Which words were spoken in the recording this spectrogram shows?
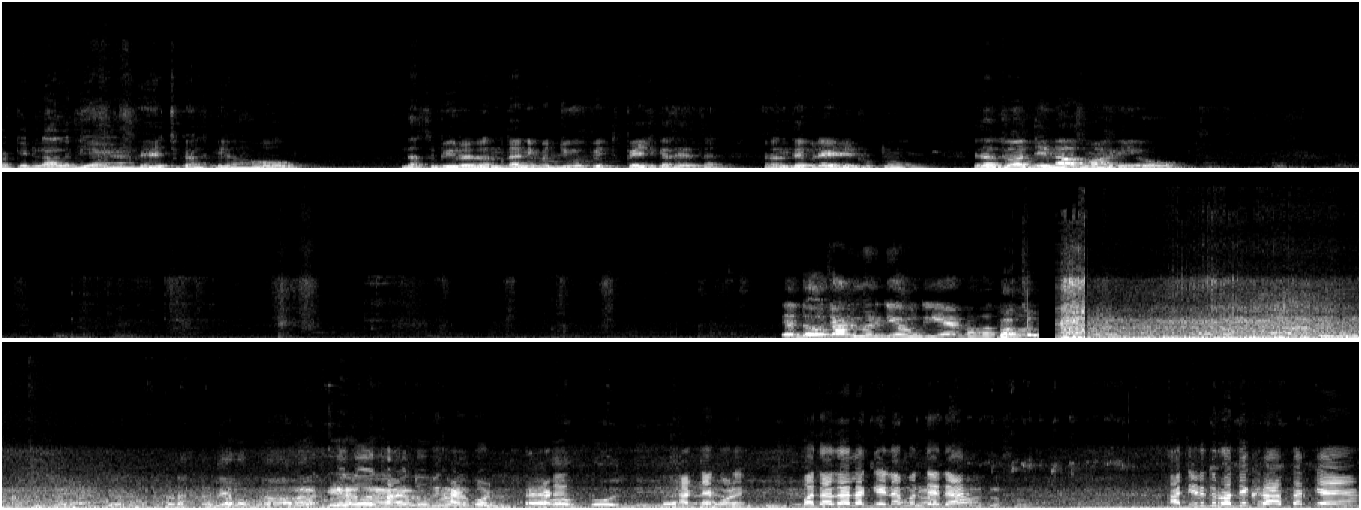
ਆ ਕਿੱਲਾ ਲੱਗਿਆ ਹੋਇਆ? ਪੇਚ ਕਸ ਕੇ ਆਹੋ। ਦੱਸ ਵੀ ਉਹ ਰੰਦਾ ਨਹੀਂ ਵੱਜੂਗਾ ਪਿੱਤ ਪੇਚ ਕਸੇ ਤੇ। ਰੰਦੇ ਭਲੇ ਨਹੀਂ ਟੁੱਟੂਗੇ ਇਹਦਾ ਦਰਵਾਜੇ ਨਾਸ ਮਾਰ ਗਈ ਉਹ। ਇਹ 2-4 ਮਿੰਟ ਦੀ ਆਉਂਦੀ ਹੈ ਬਹੁਤ ਬਸ। ਦੋ ਖੜ ਤੂੰ ਵੀ ਖੜ ਕੋਲ। ਖੜੇ ਸਾਡੇ ਕੋਲੇ। ਪਤਾ ਤਾਂ ਲੱਗੇ ਨਾ ਬੰਦੇ ਦਾ। ਆ ਜਿਹੜੇ ਦਰਵਾਜ਼ੇ ਖਰਾਬ ਕਰਕੇ ਆਏ ਆ।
